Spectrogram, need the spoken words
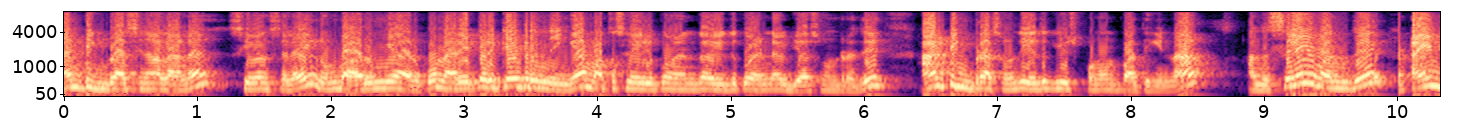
ஆன்டிக் பிராசினாலான சிவன் சிலை ரொம்ப அருமையா இருக்கும். நிறைய பேர் கேட்டிருந்தீங்க மற்ற சிலைகளுக்கும் எந்த இதுக்கும் என்ன வித்தியாசம்ன்றது. ஆன்டிக் பிராஸ் வந்து எதுக்கு யூஸ் பண்ணுவோம்னு பாத்தீங்கன்னா அந்த சிலை வந்து டைம்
